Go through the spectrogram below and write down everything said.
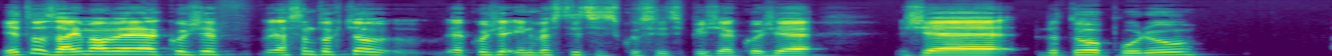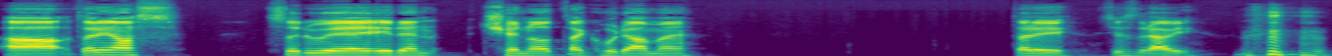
je to zajímavé, jakože, já jsem to chtěl jakože investici zkusit spíš, jakože, že do toho půjdu a tady nás sleduje jeden channel, tak ho dáme tady, tě zdraví.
